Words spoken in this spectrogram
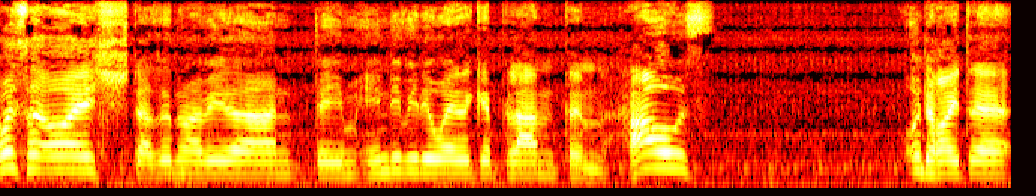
Grüße euch, da sind wir wieder an dem individuell geplanten Haus. Und heute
